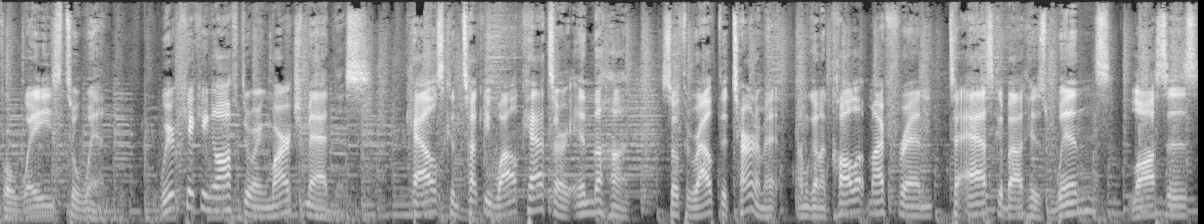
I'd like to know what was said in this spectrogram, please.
for Ways to Win. We're kicking off during March Madness. Cal's Kentucky Wildcats are in the hunt. So throughout the tournament, I'm going to call up my friend to ask about his wins, losses,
